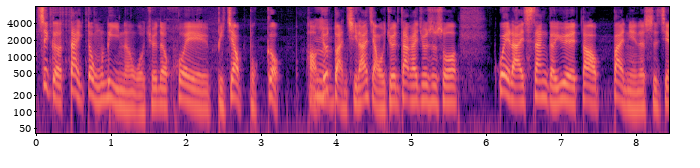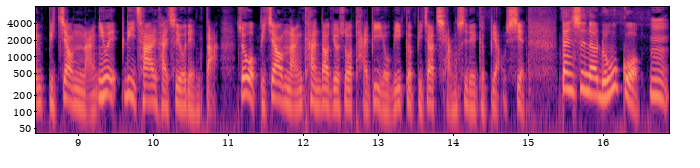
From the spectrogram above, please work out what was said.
这个带动力呢，我觉得会比较不够。好，就短期来讲，我觉得大概就是说，未来三个月到半年的时间比较难，因为利差还是有点大，所以我比较难看到就是说台币有一个比较强势的一个表现。但是呢，如果嗯，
